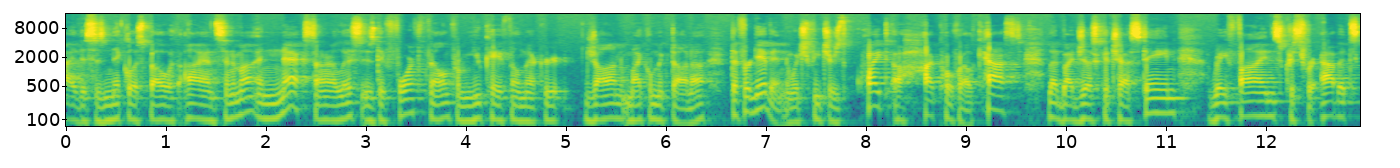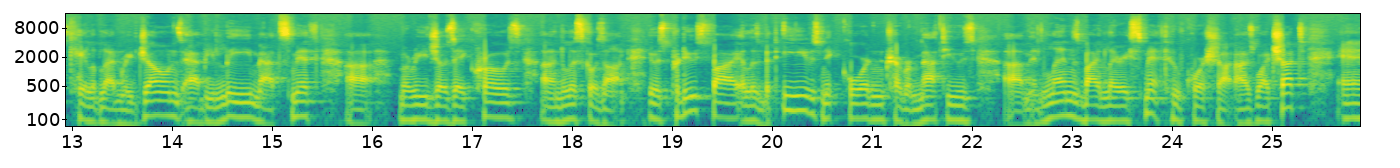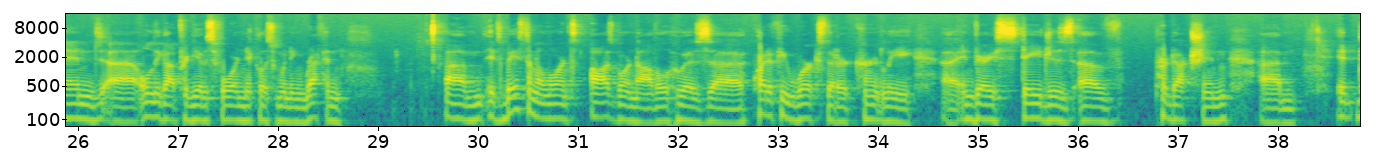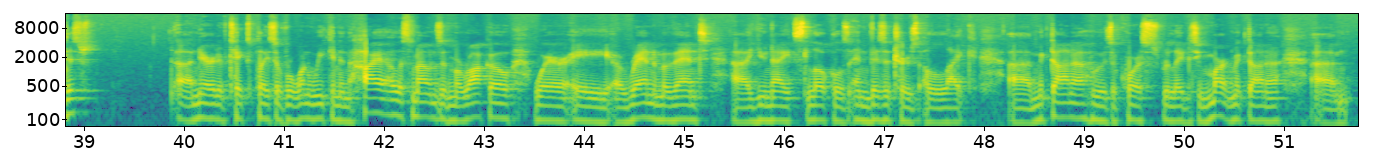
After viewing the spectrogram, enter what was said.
Hi, this is Nicholas Bell with Ion Cinema, and next on our list is the fourth film from UK filmmaker John Michael McDonagh, The Forgiven, which features quite a high-profile cast led by Jessica Chastain, Ralph Fiennes, Christopher Abbott, Caleb Landry Jones, Abbey Lee, Matt Smith, uh, Marie Josée Croze, uh, and the list goes on. It was produced by Elizabeth Eves, Nick Gordon, Trevor Matthews, um, and lens by Larry Smith, who of course shot Eyes Wide Shut, and uh, Only God Forgives for Nicolas Winding Refn. Um, it's based on a Lawrence Osborne novel who has uh, quite a few works that are currently uh, in various stages of production. Um, it, this uh, narrative takes place over one weekend in the high Atlas Mountains of Morocco, where a, a random event uh, unites locals and visitors alike. Uh, McDonagh, who is of course related to Martin McDonagh, um,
